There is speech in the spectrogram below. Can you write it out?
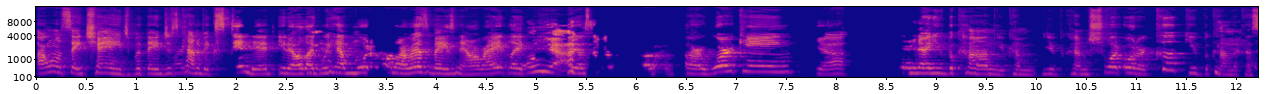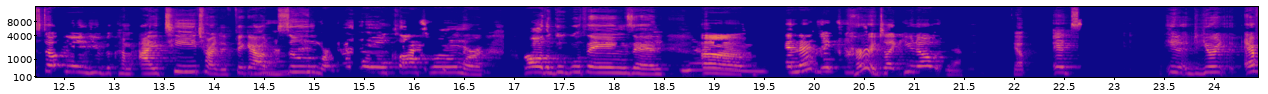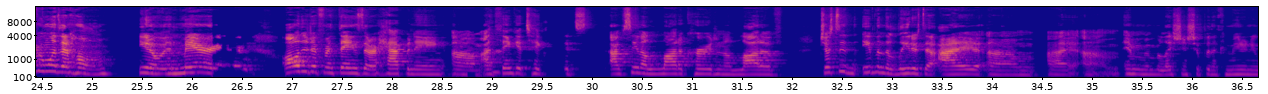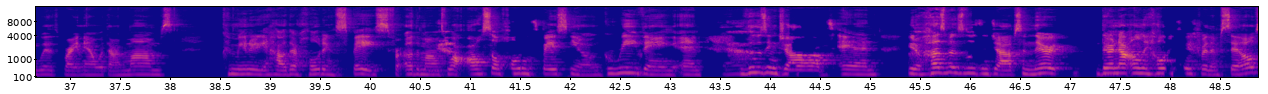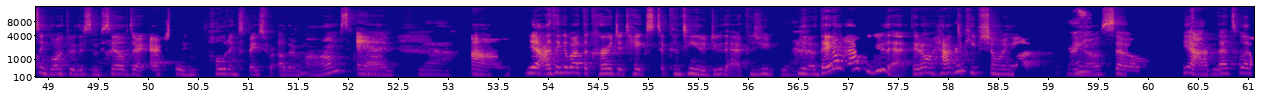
I won't say change, but they just kind of extended. You know, like we have more to put on our resumes now, right? Like, oh yeah, you know, some are, are working. Yeah, you know you become you come you become short order cook you become a custodian you become it trying to figure out yeah. zoom or google classroom or all the google things and yeah. um and that takes courage like you know yeah. yep it's you know you're everyone's at home you know and mm-hmm. married and all the different things that are happening um i think it takes it's i've seen a lot of courage and a lot of just in, even the leaders that I um, I um, am in relationship with the community with right now with our moms community how they're holding space for other moms yeah. while also holding space you know grieving and yeah. losing jobs and you know husbands losing jobs and they're they're not only holding space for themselves and going through this themselves they're actually holding space for other moms and yeah um yeah i think about the courage it takes to continue to do that because you yeah. you know they don't have to do that they don't have to keep showing up right. you know so yeah that's what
